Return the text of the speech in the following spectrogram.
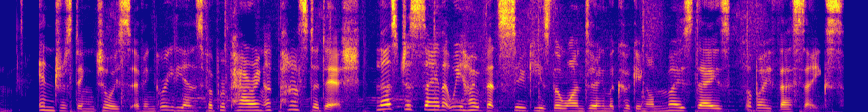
interesting choice of ingredients for preparing a pasta dish. Let's just say that we hope that Suki's the one doing the cooking on most days, for both their sakes.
